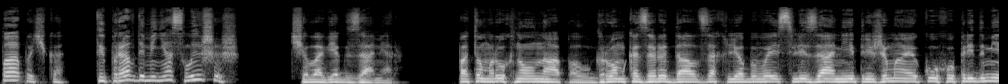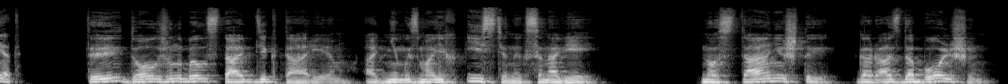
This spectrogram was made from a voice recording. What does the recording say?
Папочка, ты правда меня слышишь?» Человек замер. Потом рухнул на пол, громко зарыдал, захлебываясь слезами и прижимая к уху предмет. «Ты должен был стать диктарием, одним из моих истинных сыновей. Но станешь ты гораздо большим.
